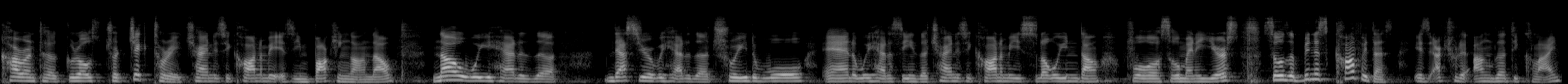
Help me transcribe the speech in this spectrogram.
current growth trajectory Chinese economy is embarking on now. Now we had the last year we had the trade war and we had seen the Chinese economy slowing down for so many years. So the business confidence is actually on the decline.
